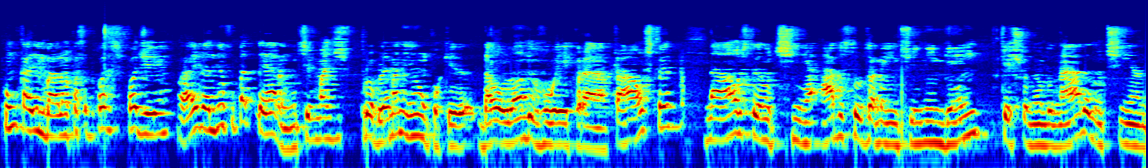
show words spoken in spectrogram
com carimbaram no passaporte, pode ir. Aí dali eu fui pra terra, não tive mais problema nenhum, porque da Holanda eu voei pra, pra Áustria. Na Áustria não tinha absolutamente ninguém questionando nada, não tinha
